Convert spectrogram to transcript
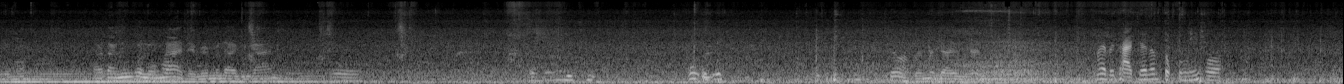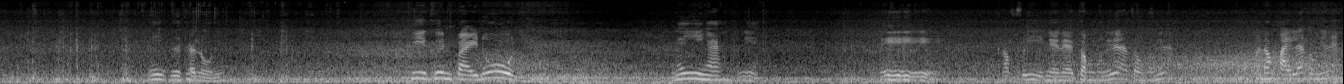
เลยนะมาทางนู้นก็ลงได้แต่เป็นบันไดเหมือนกันเออโอ้โหดูที่อุ๊ยอุ๊ยใช่ป่ะเป็นบันไดเหมือนกันไม่ไปถ่ายแค่น้ำตกตรงนี้พอ นี่คือถนน ที่ขึ้นไปนู่น นี่ไงนี่นี่คาเฟ่เนี่ยเนี่ยส่งตรงนี้แหละส่งตรงนี้แหละไม่ต้องไปแล้วตรงนี้แหละ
